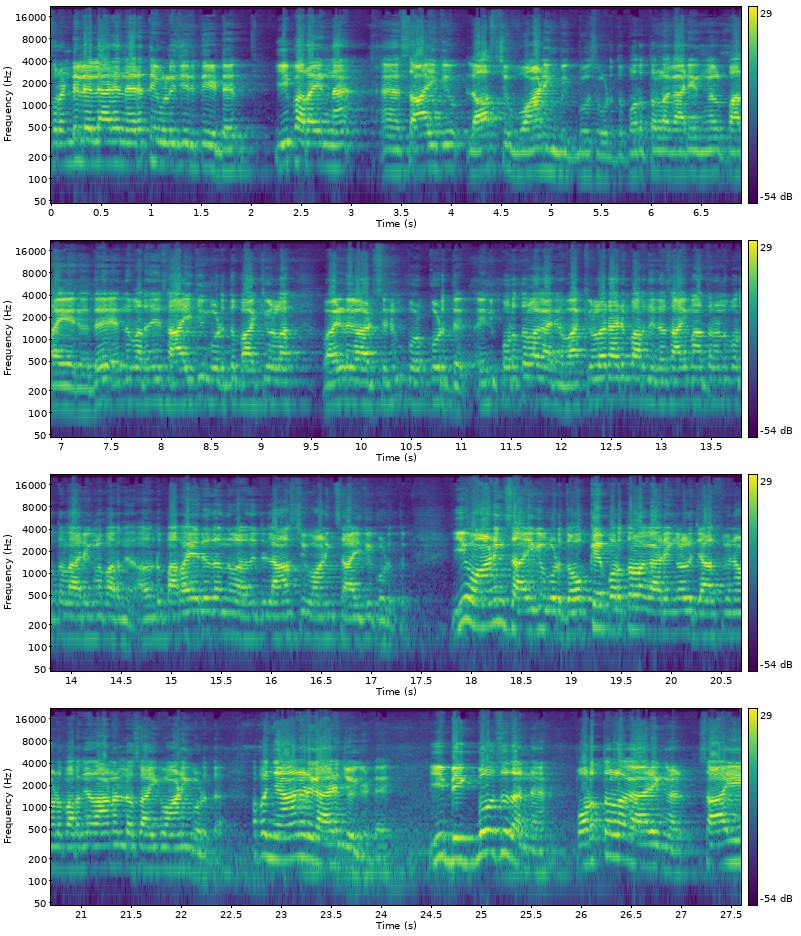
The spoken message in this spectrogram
ഫ്രണ്ടിൽ എല്ലാവരെയും നേരത്തെ വിളിച്ചിരുത്തിയിട്ട് ഈ പറയുന്ന സായിക്ക് ലാസ്റ്റ് വാണിംഗ് ബിഗ് ബോസ് കൊടുത്തു. പുറത്തുള്ള കാര്യങ്ങൾ പറയരുത് എന്ന് പറഞ്ഞ് സായിക്കും കൊടുത്ത് ബാക്കിയുള്ള വൈൽഡ് കാർഡ്സിനും കൊടുത്ത്. ഇനി പുറത്തുള്ള കാര്യങ്ങൾ ബാക്കിയുള്ളവരാരും പറഞ്ഞില്ല. സായി മാത്രമാണ് പുറത്തുള്ള കാര്യങ്ങൾ പറഞ്ഞത്. അതുകൊണ്ട് പറയരുതെന്ന് പറഞ്ഞിട്ട് ലാസ്റ്റ് വാണിംഗ് സായിക്ക് കൊടുത്തു. ഈ വാണിംഗ് സായിക്ക് കൊടുത്തു. ഓക്കെ പുറത്തുള്ള കാര്യങ്ങൾ ജാസ്മിനോട് പറഞ്ഞതാണല്ലോ സായിക്ക് വാണിംഗ് കൊടുത്തത്. അപ്പൊ ഞാനൊരു കാര്യം ചോദിക്കട്ടെ? ഈ ബിഗ് ബോസ് തന്നെ പുറത്തുള്ള കാര്യങ്ങൾ സായി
